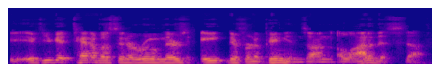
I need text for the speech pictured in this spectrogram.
if you get 10 of us in a room, there's eight different opinions on a lot of this stuff.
